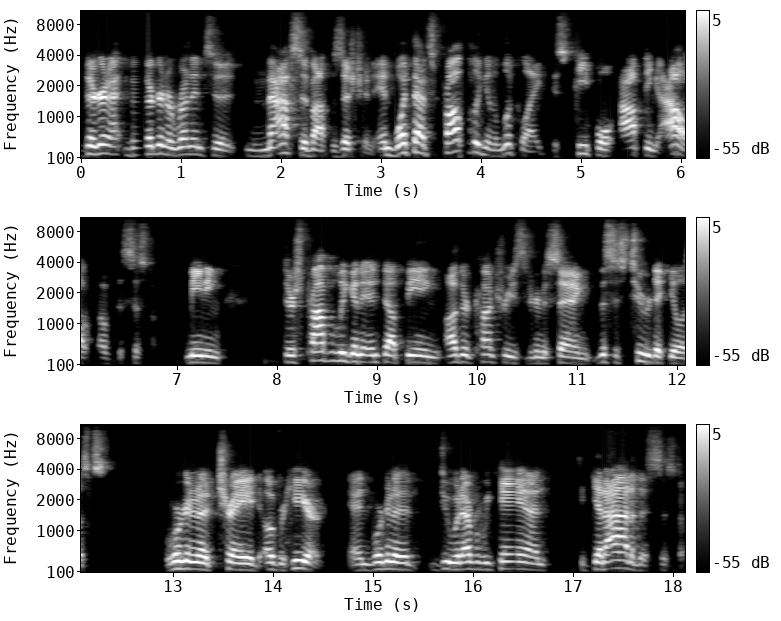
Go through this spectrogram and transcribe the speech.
they're gonna they're gonna run into massive opposition. And what that's probably going to look like is people opting out of the system. Meaning, there's probably going to end up being other countries that are going to saying this is too ridiculous. We're going to trade over here, and we're going to do whatever we can to get out of this system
